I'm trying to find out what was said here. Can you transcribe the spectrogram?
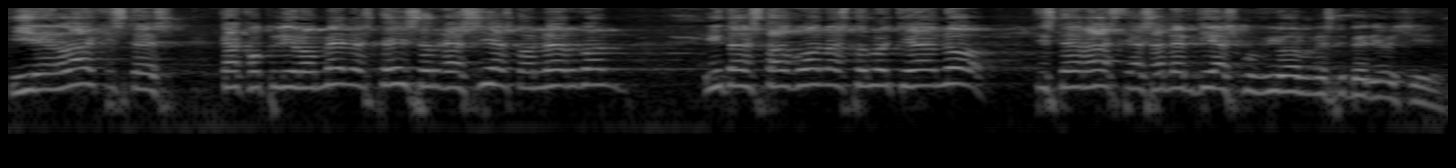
Οι ελάχιστες κακοπληρωμένες θέσεις εργασίας των έργων ήταν σταγόνα στον ωκεανό της τεράστιας ανεργίας που βιώνουμε στην περιοχή.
